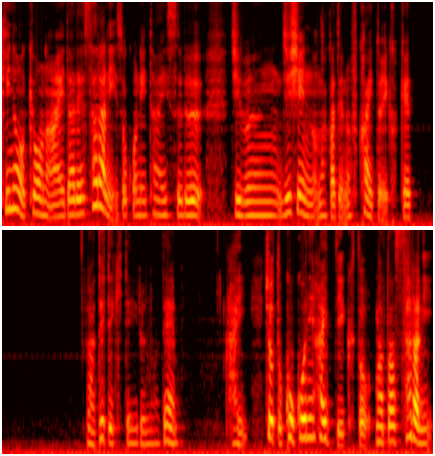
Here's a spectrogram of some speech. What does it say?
昨日今日の間でさらにそこに対する自分自身の中での深い問いかけが出てきているので、はい、ちょっとここに入っていくとまたさらに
